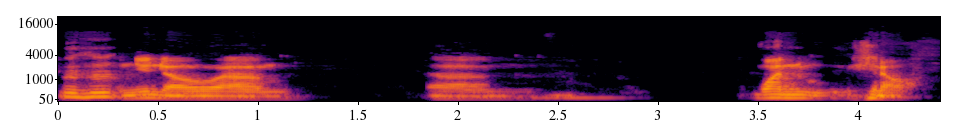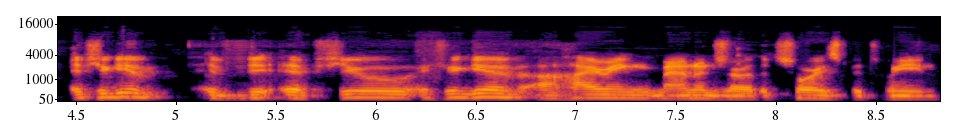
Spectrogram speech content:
Mm-hmm. And you know, um, um, one you know, if you give if if you if you give a hiring manager the choice between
